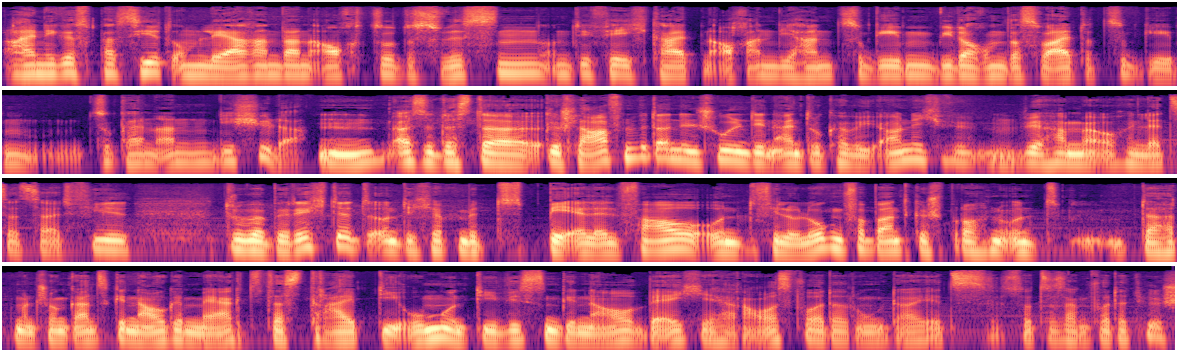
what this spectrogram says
einiges passiert, um Lehrern dann auch so das Wissen und die Fähigkeiten auch an die Hand zu geben, wiederum das weiterzugeben zu können an die Schüler. Mhm. Also dass da geschlafen wird an den Schulen, den Eindruck habe ich auch nicht. Wir haben ja auch in letzter Zeit viel darüber berichtet und ich habe mit BLLV und Philologenverband gesprochen und da hat man schon ganz genau gemerkt, das treibt die um und die wissen genau, welche Herausforderung da jetzt sozusagen vor der Tür steht.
